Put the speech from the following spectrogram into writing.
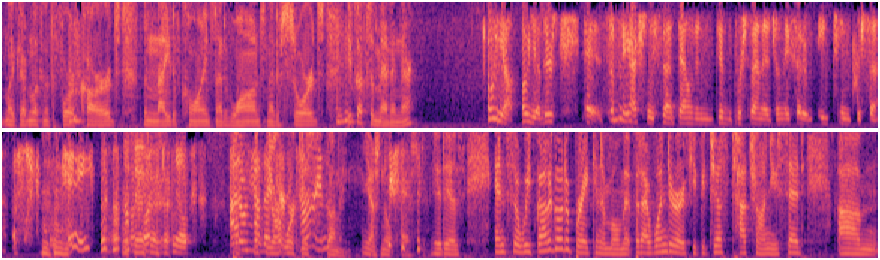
Like I'm looking at the 4 Mm-hmm. of cards, the Knight of Coins, Knight of Wands, Knight of Swords. Mm-hmm. You've got some men in there. Oh yeah, oh yeah. There's uh, somebody actually sat down and did the percentage, and they said it was eighteen percent. I was like, okay, you know, I don't have But the that kind of artwork is stunning. Yeah. There's no question. It is. And so we've got to go to break in a moment, but I wonder if you could just touch on you said um,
